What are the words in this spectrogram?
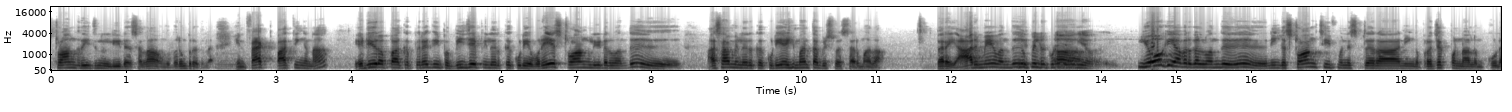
ஸ்ட்ராங் ரீஜனல் லீடர்ஸ் எல்லாம் அவங்க விரும்புறதில்ல. இன்ஃபேக்ட் பார்த்தீங்கன்னா எடியூரப்பாக்கு பிறகு இப்போ பிஜேபியில் இருக்கக்கூடிய ஒரே ஸ்ட்ராங் லீடர் வந்து அசாமில் இருக்கக்கூடிய ஹிமந்தா பிஸ்வ சர்மா தான். வேற யாருமே வந்து யோகி அவர்கள் வந்து நீங்கள் ஸ்ட்ராங் சீஃப் மினிஸ்டராக நீங்கள் ப்ரொஜெக்ட் பண்ணாலும் கூட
